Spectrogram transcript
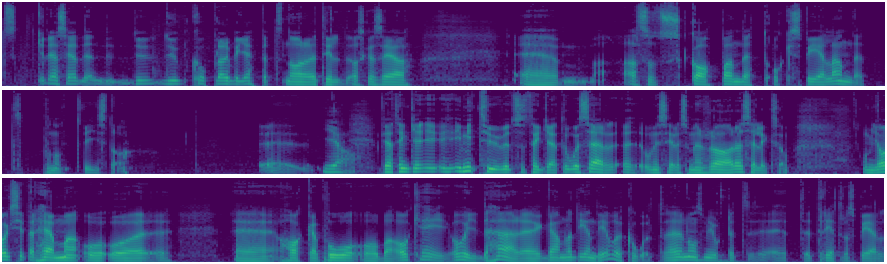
skulle jag säga, du, du kopplar begreppet snarare till, vad ska jag säga, eh, alltså skapandet och spelandet på något vis då. Eh, Ja. för jag tänker, i, i mitt huvud så tänker jag att OSR, eh, om vi ser det som en rörelse liksom. Om jag sitter hemma och, och eh, hakar på och bara okej, oj, det här, eh, gamla D&D var coolt. Det här är någon som gjort ett, ett, ett retrospel.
